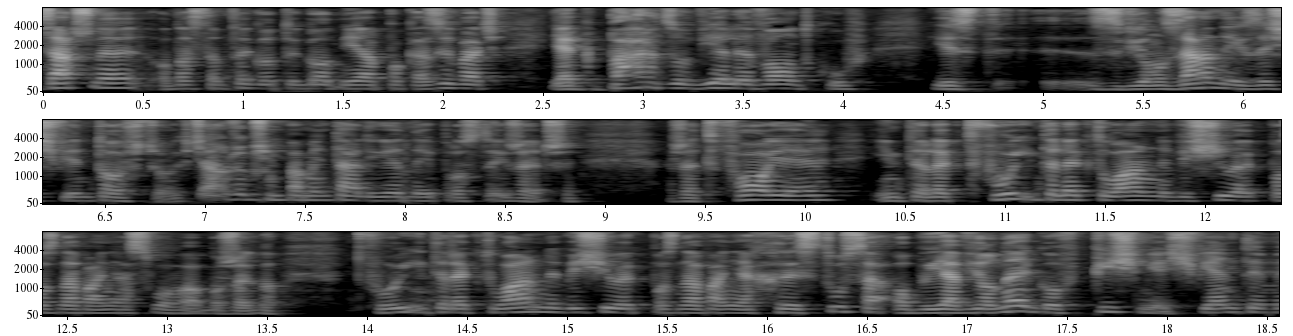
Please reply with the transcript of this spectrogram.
Zacznę od następnego tygodnia pokazywać, jak bardzo wiele wątków jest y, związanych ze świętością. Chciałem, żebyśmy pamiętali o jednej prostej rzeczy, że twoje intelekt, Twój intelektualny wysiłek poznawania Słowa Bożego, Twój intelektualny wysiłek poznawania Chrystusa objawionego w Piśmie Świętym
